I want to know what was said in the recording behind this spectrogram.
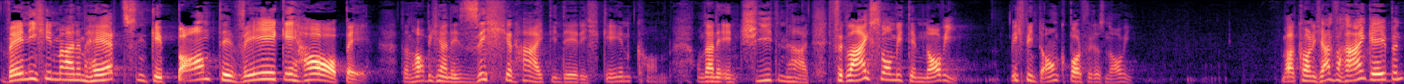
wenn ich in meinem Herzen gebahnte Wege habe, dann habe ich eine Sicherheit, in der ich gehen kann und eine Entschiedenheit. Vergleich's mal mit dem Navi. Ich bin dankbar für das Navi. Da kann ich einfach eingeben,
